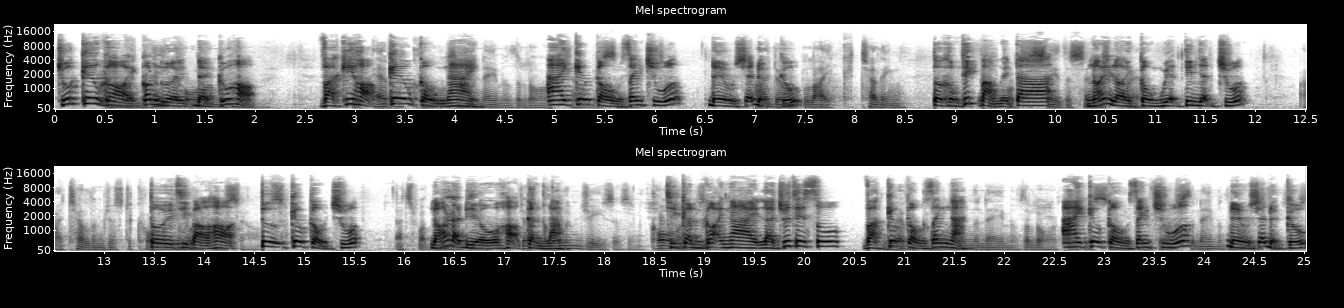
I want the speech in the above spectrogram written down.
Chúa kêu gọi con người để cứu họ và khi họ kêu cầu Ngài, ai kêu cầu danh Chúa đều sẽ được cứu. Tôi không thích bảo người ta nói lời cầu nguyện tin nhận Chúa. Tôi chỉ bảo họ tự kêu cầu Chúa. Đó là điều họ cần làm. Chỉ cần gọi Ngài là Chúa Giêsu và kêu cầu danh Ngài. Ai kêu cầu danh Chúa đều sẽ được cứu.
